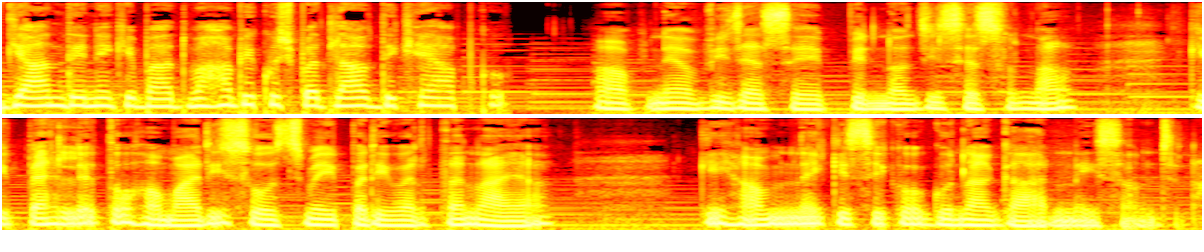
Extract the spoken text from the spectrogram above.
ज्ञान देने के बाद वहाँ भी कुछ बदलाव दिखे आपको? आपने अभी जैसे पिन्नो जी से सुना कि पहले तो हमारी सोच में ही परिवर्तन आया कि हमने किसी को गुनागार नहीं समझना।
